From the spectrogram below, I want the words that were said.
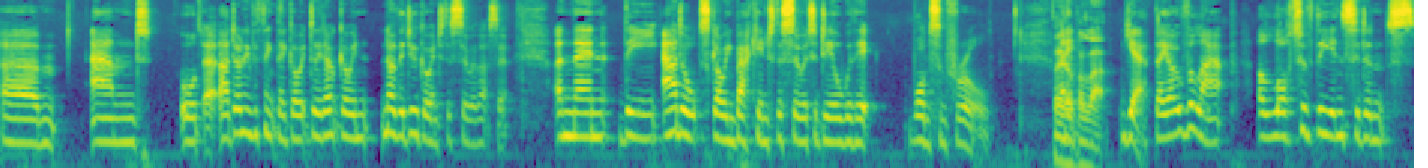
um, and or I don't even think they go. They don't go in. No, they do go into the sewer. That's it. And then the adults going back into the sewer to deal with it once and for all. They And it- overlap. yeah, they overlap. A lot of the incidents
